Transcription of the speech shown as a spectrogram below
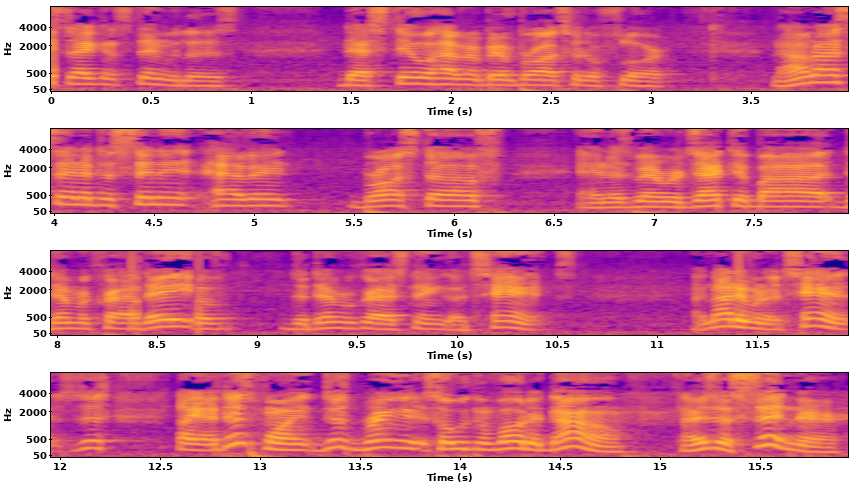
second stimulus, that still haven't been brought to the floor. Now, I'm not saying that the Senate haven't brought stuff and it's been rejected by Democrats. They give the Democrats think a chance, like not even a chance. Just like at this point, just bring it so we can vote it down. Like, it's just sitting there,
